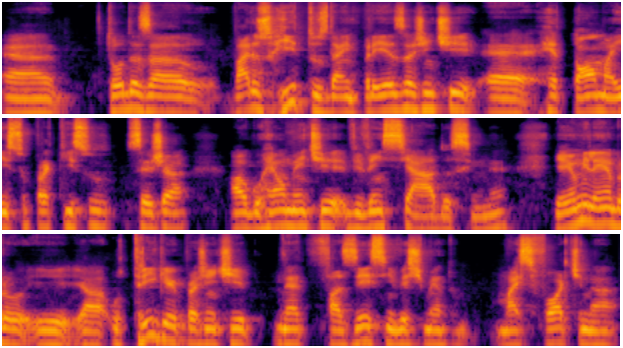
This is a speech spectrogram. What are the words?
é, todas a, vários ritos da empresa a gente retoma isso para que isso seja algo realmente vivenciado, assim, né? E aí eu me lembro, e, a, o trigger para a gente né, fazer esse investimento mais forte na,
